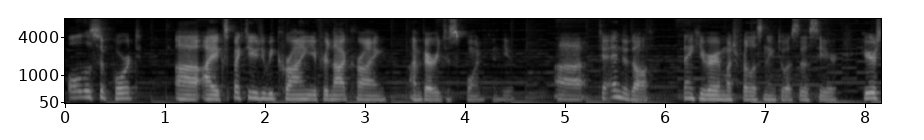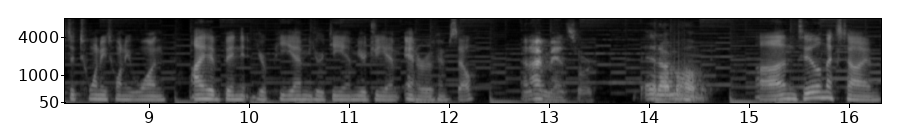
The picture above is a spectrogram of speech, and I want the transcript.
all the support. Uh, I expect you to be crying. If you're not crying, I'm very disappointed in you. Uh, to end it off, thank you very much for listening to us this year. Here's to 2021. I have been your PM, your DM, your GM, Anaru himself. And I'm Mansoor. And I'm Muhammad. Until next time,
